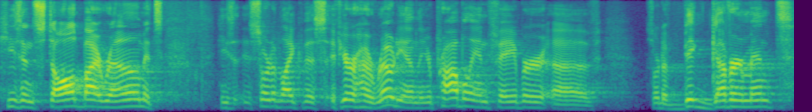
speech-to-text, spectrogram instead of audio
he's installed by Rome. It's, he's sort of like this if you're a Herodian, then you're probably in favor of sort of big government.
